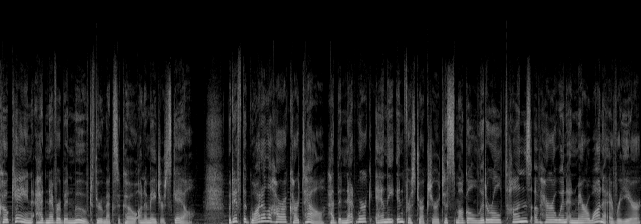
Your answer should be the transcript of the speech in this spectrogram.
Cocaine had never been moved through Mexico on a major scale. But if the Guadalajara cartel had the network and the infrastructure to smuggle literal tons of heroin and marijuana every year,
